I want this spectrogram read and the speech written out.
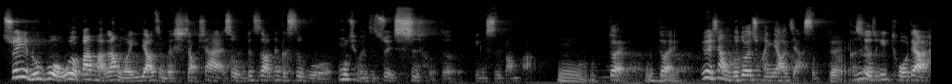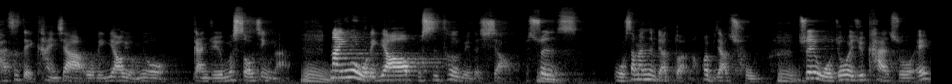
所以如果我有办法让我的腰整个小下来的时候，我就知道那个是我目前为止最适合的饮食方法。嗯，对对，因为像我们都会穿腰夹什么的，可是有时候一脱掉，还是得看一下我的腰有没有感觉有没有收进来。嗯，那因为我的腰不是特别的小，顺我上半身比较短了，会比较粗，嗯，所以我就会去看说，哎。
